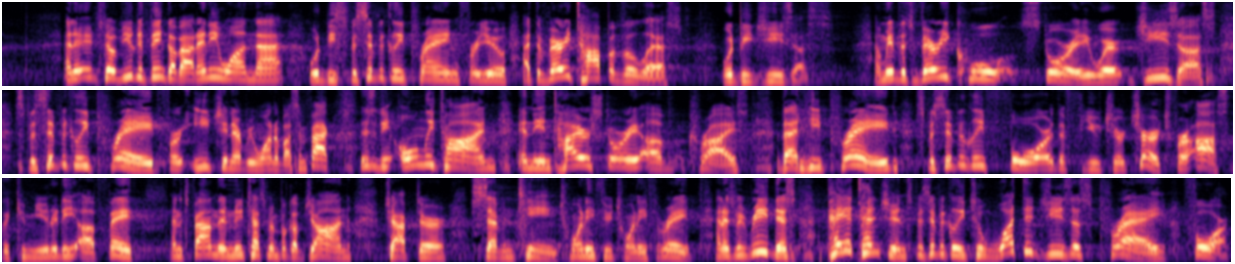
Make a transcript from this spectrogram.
And if, so, if you could think about anyone that would be specifically praying for you, at the very top of the list would be Jesus. And we have this very cool story where Jesus specifically prayed for each and every one of us. In fact, this is the only time in the entire story of Christ that he prayed specifically for the future church, for us, the community of faith. And it's found in the New Testament book of John, chapter 17, 20 through 23. And as we read this, pay attention specifically to what did Jesus pray for?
